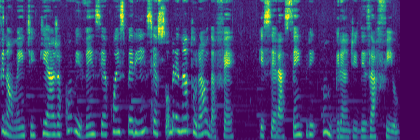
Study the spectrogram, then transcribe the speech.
Finalmente, que haja convivência com a experiência sobrenatural da fé, que será sempre um grande desafio.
